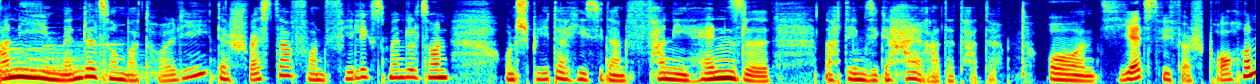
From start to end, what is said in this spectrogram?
Fanny Mendelssohn-Bartholdy, der Schwester von Felix Mendelssohn. Und später hieß sie dann Fanny Hensel, nachdem sie geheiratet hatte. Und jetzt, wie versprochen,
